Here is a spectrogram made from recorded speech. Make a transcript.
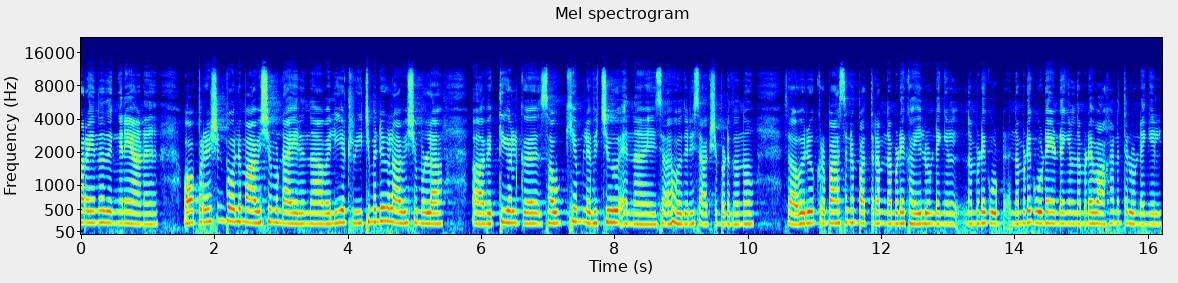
പറയുന്നത് എങ്ങനെയാണ് ഓപ്പറേഷൻ പോലും ആവശ്യമുണ്ടായിരുന്ന വലിയ ട്രീറ്റ്മെന്റുകൾ ആവശ്യമുള്ള വ്യക്തികൾക്ക് സൗഖ്യം ലഭിച്ചു എന്ന് ഈ സഹോദരി സാക്ഷ്യപ്പെടുത്തുന്നു. ഒരു കൃപാസന പത്രം നമ്മുടെ കയ്യിലുണ്ടെങ്കിൽ നമ്മുടെ കൂട്ട നമ്മുടെ കൂടെ ഉണ്ടെങ്കിൽ നമ്മുടെ വാഹനത്തിലുണ്ടെങ്കിൽ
